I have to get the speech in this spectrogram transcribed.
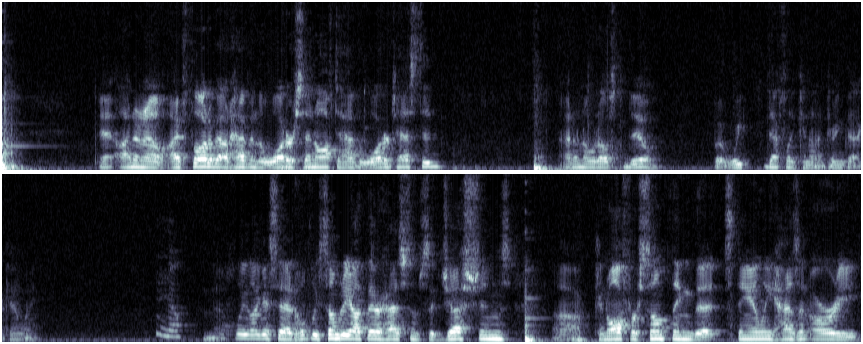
I don't know. I've thought about having the water sent off to have the water tested. I don't know what else to do. But we definitely cannot drink that, can we? No. Hopefully, like I said, hopefully somebody out there has some suggestions, uh, can offer something that Stanley hasn't already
